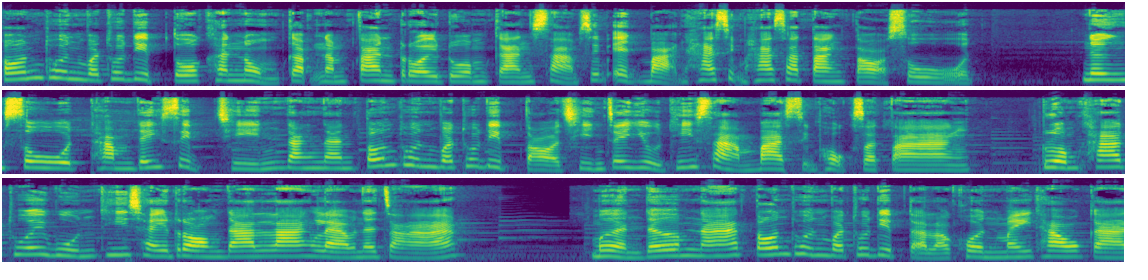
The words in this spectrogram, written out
ต้นทุนวัตถุดิบตัวขนมกับน้ำตาลโรยรวมกัน 31 บาท 55 สตางค์ต่อสูตร 1 สูตรทำได้ 10 ชิ้น ดังนั้นต้นทุนวัตถุดิบต่อชิ้นจะอยู่ที่ 3 บาท 16 สตางค์รวมค่าถ้วยวุ้นที่ใช้รองด้านล่างแล้วนะจ๊ะ เหมือนเดิมนะ ต้นทุนวัตถุดิบแต่ละคนไม่เท่ากัน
